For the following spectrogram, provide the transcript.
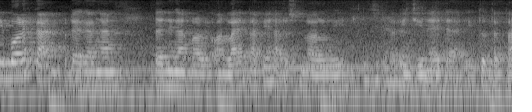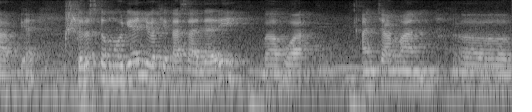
dibolehkan perdagangan dan dengan melalui online tapi harus melalui izin edar itu tetap ya. Terus kemudian juga kita sadari bahwa ancaman uh,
